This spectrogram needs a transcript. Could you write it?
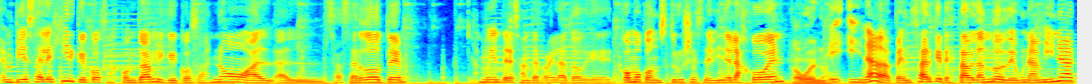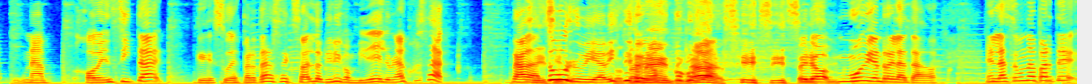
empieza a elegir qué cosas contarle y qué cosas no al, al sacerdote. Es muy interesante el relato, que cómo construye ese Videla joven. Está bueno. Y, y nada, pensar que te está hablando de una mina, una jovencita que su despertar sexual lo tiene con Videla, una cosa nada, Sí, sí. turbia, ¿viste? Totalmente, claro. Sí, sí, sí. Pero sí. muy bien relatado. En la segunda parte,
